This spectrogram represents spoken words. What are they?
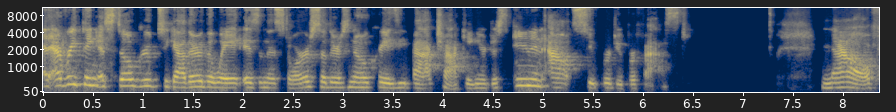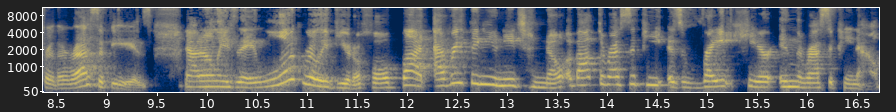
And everything is still grouped together the way it is in the store, so there's no crazy backtracking. You're just in and out super duper fast. Now for the recipes. Not only do they look really beautiful, but everything you need to know about the recipe is right here in the recipe now.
